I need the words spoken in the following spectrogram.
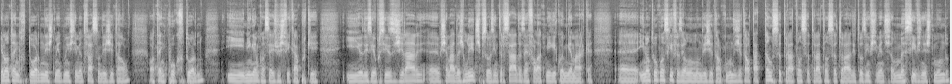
eu não tenho retorno neste momento no investimento de digital, ou tenho pouco retorno, e ninguém me consegue justificar porquê. E eu dizia, eu preciso gerar uh, chamadas leads, pessoas interessadas em falar comigo e com a minha marca. Uh, e não estou a conseguir fazê-lo no mundo digital, porque o mundo digital está tão saturado, tão saturado, tão saturado, e todos os investimentos são massivos neste mundo,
